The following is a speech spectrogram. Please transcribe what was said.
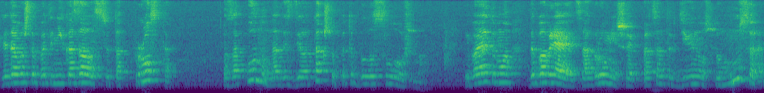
для того, чтобы это не казалось все так просто, по закону надо сделать так, чтобы это было сложно. И поэтому добавляется огромнейшее процентов 90 мусора,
